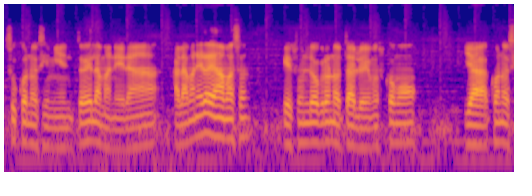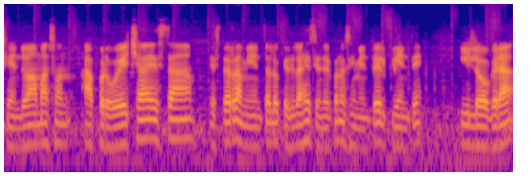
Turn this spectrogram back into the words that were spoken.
su conocimiento de la manera a la manera de Amazon, que es un logro notable. Vemos como ya conociendo Amazon aprovecha esta, esta herramienta, lo que es la gestión del conocimiento del cliente y logra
